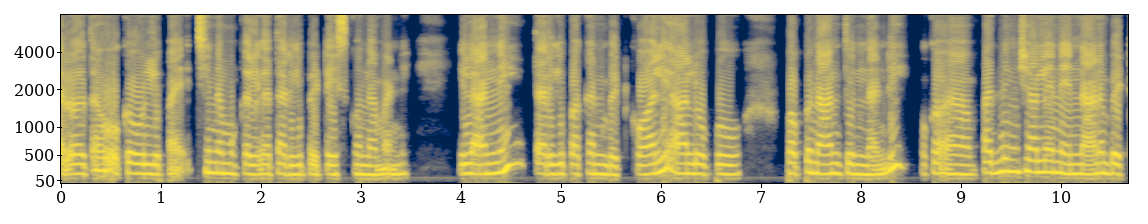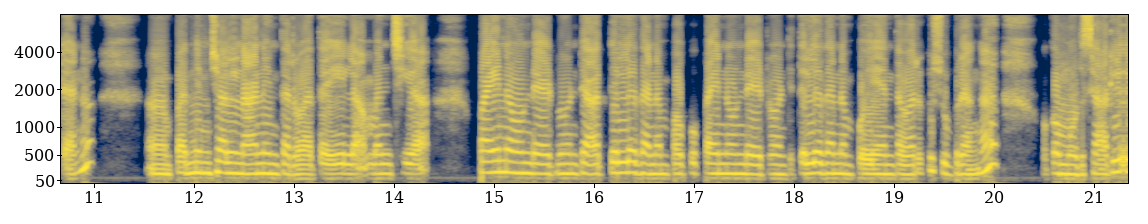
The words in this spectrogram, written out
తర్వాత ఒక ఉల్లిపాయ చిన్న ముక్కలుగా తరిగి పెట్టేసుకుందామండి ఇలా అన్ని తరిగి పక్కన పెట్టుకోవాలి. ఆ లోపు పప్పు నానుతుందండి. ఒక పది నిమిషాలే నేను నానబెట్టాను. పది నిమిషాలు నానిన తర్వాత ఇలా మంచిగా పైన ఉండేటువంటి ఆ తెల్లదనం పప్పు పైన ఉండేటువంటి తెల్లదనం పోయేంత వరకు శుభ్రంగా ఒక మూడు సార్లు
